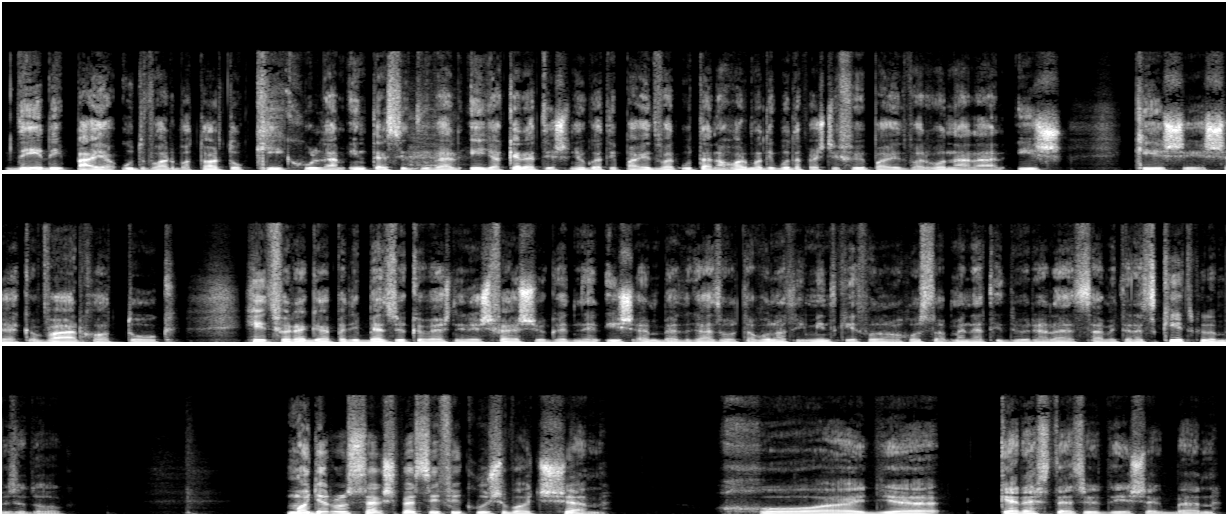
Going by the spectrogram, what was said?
déli pályaudvarba tartó kék hullám Intercityvel, így a kelet és a nyugati pályaudvar, utána a harmadik budapesti főpályaudvar vonalán is késések várhatók. Hétfő reggel pedig Bezőkövesnél és Felsőgödnél is embert gázolt a vonat, így mindkét vonalon hosszabb menetidőre lehet számítani. Ez két különböző dolog. Magyarország specifikus vagy sem, hogy kereszteződésekben,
